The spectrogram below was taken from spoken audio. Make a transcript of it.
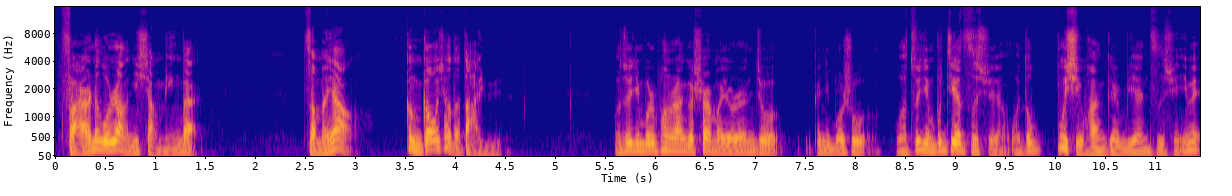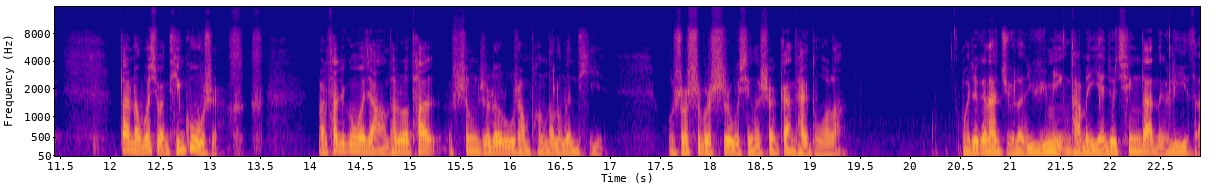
反而能够让你想明白怎么样更高效的打鱼。我最近不是碰上一个事儿吗？有人就跟你博叔，我最近不接咨询，我都不喜欢跟别人咨询，因为，但是呢，我喜欢听故事。完了，他就跟我讲，他说他升职的路上碰到了问题。我说是不是事务性的事干太多了？我就跟他举了于敏他们研究氢弹那个例子，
